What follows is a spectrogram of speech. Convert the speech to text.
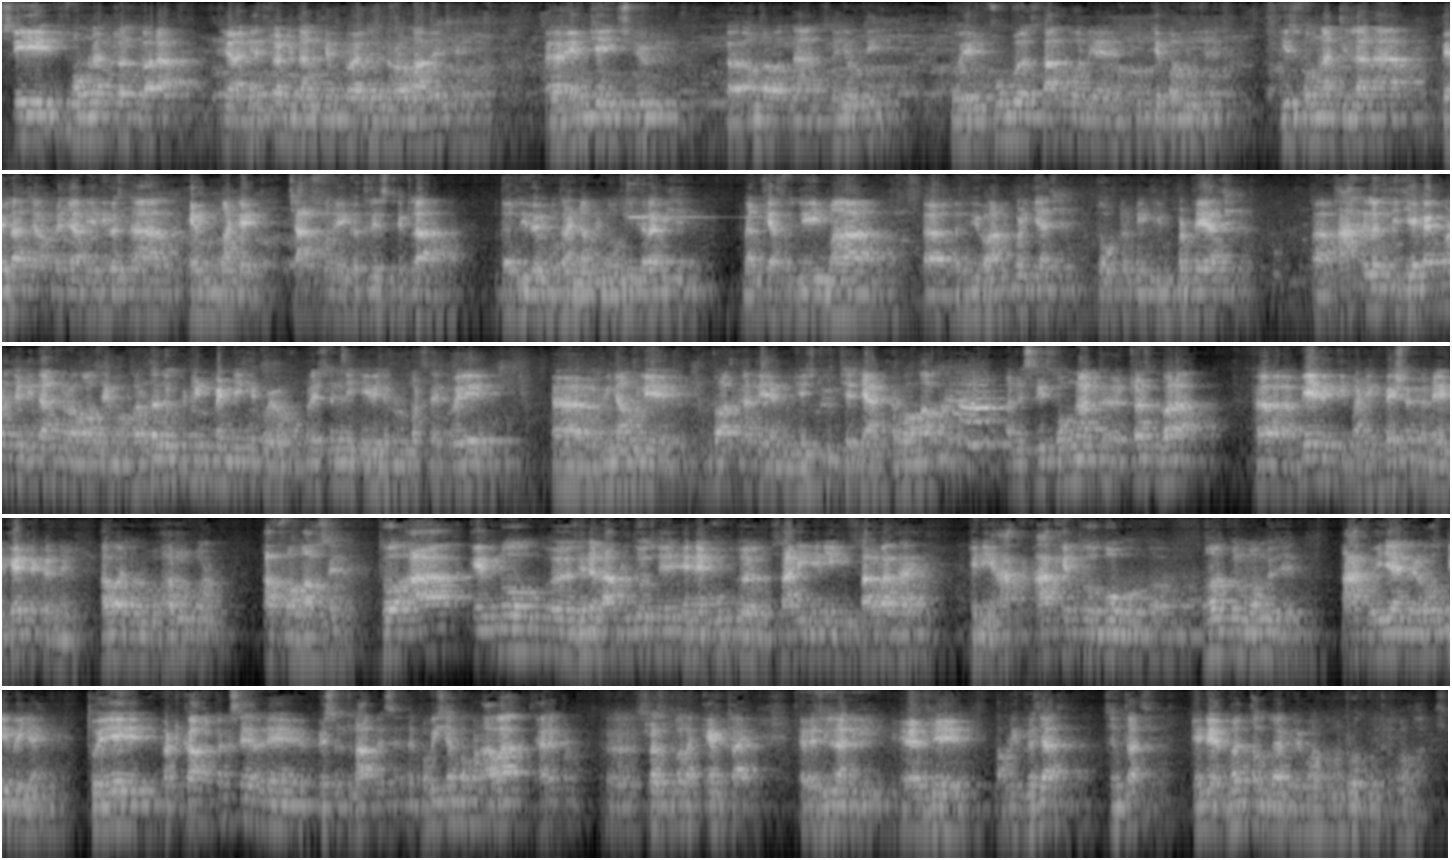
Shri Somnath trust દ્વારા જ્યાં નેત્ર નિદાન કેમ્પનું આયોજન કરવામાં આવે છે એમજે ઇન્સ્ટિટ્યૂટ અમદાવાદના સહયોગથી. તો એ ખૂબ સારું અને મુખ્ય પગલું છે. ગીર સોમનાથ જિલ્લાના પહેલાં જ આપણે જ્યાં બે દિવસના કેમ્પ માટે ચારસો ને એકત્રીસ જેટલા દર્દીઓએ પોતાની નામની નોંધણી કરાવી છે. અને અત્યાર સુધીમાં દર્દીઓ આવી પણ ગયા છે. ડૉક્ટરની ટીમ પણ તૈયાર છે. અ, આંખને લગતી જે કાંઈ પણ જે નિદાન કરવામાં આવશે એમાં ફર્ધર જો ટ્રીટમેન્ટની કે કોઈ ઓપરેશનની કે એવી જરૂર પડશે તો એ વિનામૂલ્યે અમદાવાદ ખાતે એમનું જે ઇન્સ્ટિટ્યૂટ છે ત્યાં કરવામાં આવશે. અને શ્રી સોમનાથ ટ્રસ્ટ દ્વારા બે વ્યક્તિ માટે પેશન્ટ અને કેરટેકરને આવા જવાનું ભાડું પણ આપવામાં આવશે. તો આ કેમ્પનો જેને લાભ લીધો છે એને ખૂબ સારી એની સારવાર થાય. એની આંખ આંખ એ બહુ મહત્વનું અંગ છે. આંખ વહી જાય એટલે રોશની વહી જાય. તો એ અટકા અટકશે અને પેશન્ટ લાભ લેશે અને ભવિષ્યમાં પણ આવા જ્યારે પણ ટ્રસ્ટ દ્વારા કેમ્પ થાય, ત્યારે જિલ્લાની જે આપણી પ્રજા જનતા છે, એને મહત્તમ લાભ લેવાનો અનુરોધ પણ કરવામાં આવે છે.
